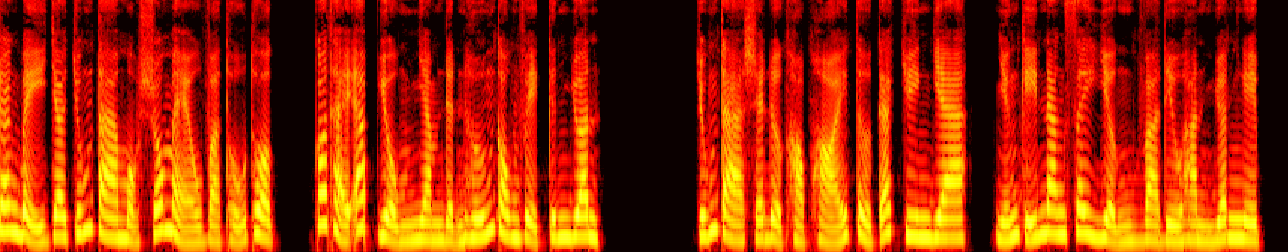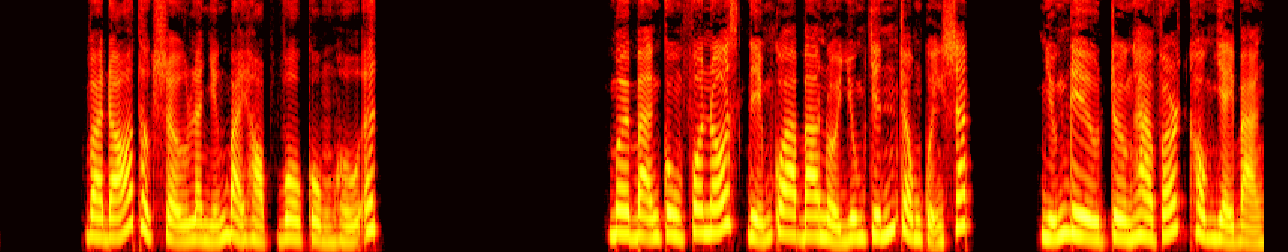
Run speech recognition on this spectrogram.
trang bị cho chúng ta một số mẹo và thủ thuật có thể áp dụng nhằm định hướng công việc kinh doanh. Chúng ta sẽ được học hỏi từ các chuyên gia những kỹ năng xây dựng và điều hành doanh nghiệp. Và đó thực sự là những bài học vô cùng hữu ích. Mời bạn cùng Phonos điểm qua ba nội dung chính trong quyển sách Những điều trường Harvard không dạy bạn.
